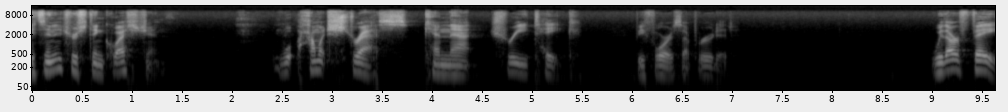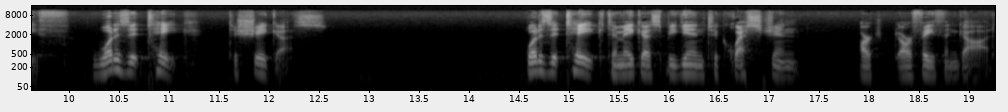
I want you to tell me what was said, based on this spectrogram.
it's an interesting question. How much stress can that tree take before it's uprooted? With our faith, what does it take to shake us? What does it take to make us begin to question our, our faith in God?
